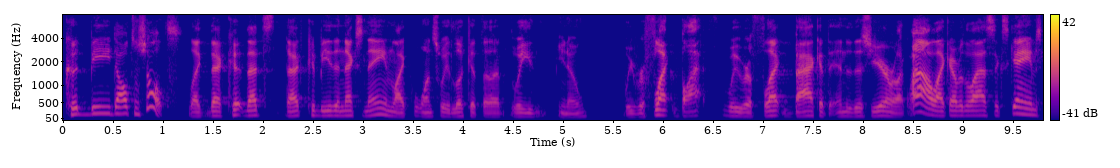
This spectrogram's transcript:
could be Dalton Schultz. Like that could that's that could be the next name. Like once we look at the we you know we reflect black we reflect back at the end of this year. we're like wow, like over the last six games,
